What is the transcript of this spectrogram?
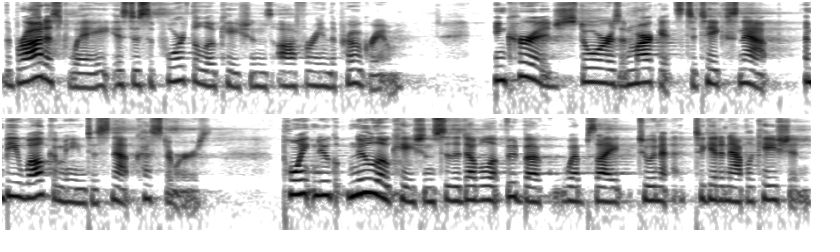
The broadest way is to support the locations offering the program. Encourage stores and markets to take SNAP and be welcoming to SNAP customers. Point new, new locations to the Double Up Food Buck website to, an, to get an application.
